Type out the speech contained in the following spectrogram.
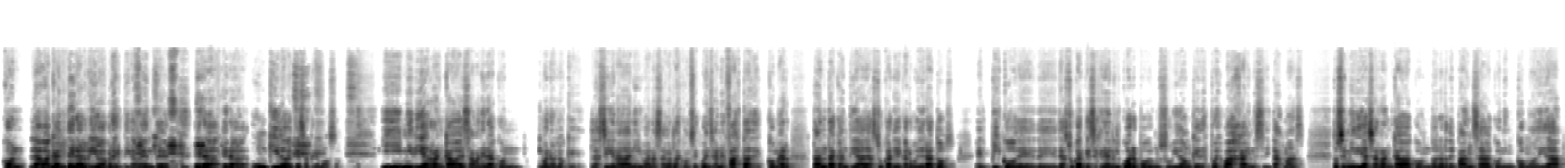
con la vaca entera arriba prácticamente, era, era un kilo de queso cremoso. Y mi día arrancaba de esa manera con bueno, los que la siguen a Dani van a saber las consecuencias nefastas de comer tanta cantidad de azúcar y de carbohidratos, el pico de, azúcar que se genera en el cuerpo, un subidón que después baja y necesitas más. Entonces mi día ya arrancaba con dolor de panza, con incomodidad,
